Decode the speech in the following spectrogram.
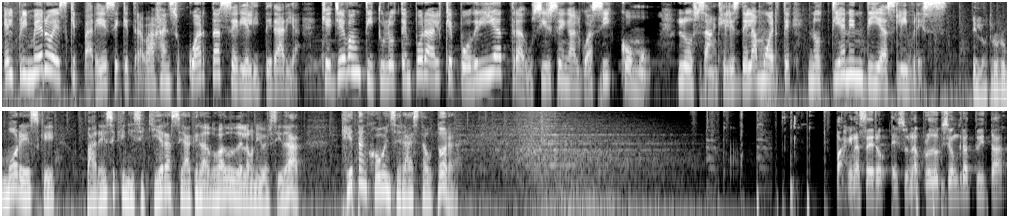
El primero es que parece que trabaja en su cuarta serie literaria, que lleva un título temporal que podría traducirse en algo así como Los ángeles de la muerte no tienen días libres. El otro rumor es que parece que ni siquiera se ha graduado de la universidad, ¿Qué tan joven será esta autora? Página Cero es una producción gratuita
